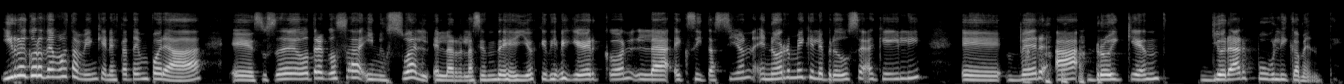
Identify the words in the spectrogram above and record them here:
Y recordemos también que en esta temporada eh, sucede otra cosa inusual en la relación de ellos que tiene que ver con la excitación enorme que le produce a Kaylee eh, ver a Roy Kent llorar públicamente.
